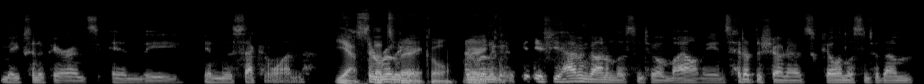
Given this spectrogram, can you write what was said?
makes an appearance in the in the second one. Yes, They're that's really very good. cool. They're Very really cool. good. If you haven't gone and listened to them, by all means, hit up the show notes, go and listen to them.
